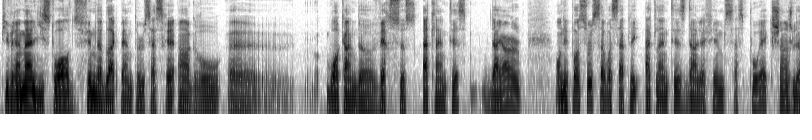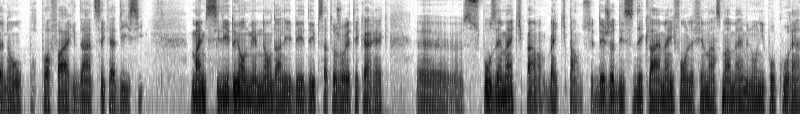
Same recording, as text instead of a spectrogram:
Puis vraiment, l'histoire du film de Black Panther, ça serait en gros euh, Wakanda versus Atlantis. D'ailleurs, on n'est pas sûr si ça va s'appeler Atlantis dans le film. Ça se pourrait qu'il change le nom pour pas faire identique à DC. Même si les deux ont le même nom dans les BD, puis ça a toujours été correct. Euh, supposément qu'ils pensent, ben, pensent, c'est déjà décidé clairement, ils font le film en ce moment, mais nous on n'est pas au courant,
